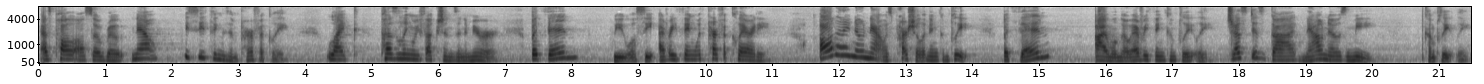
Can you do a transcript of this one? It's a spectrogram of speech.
As Paul also wrote, now we see things imperfectly, like puzzling reflections in a mirror, but then we will see everything with perfect clarity. All that I know now is partial and incomplete, but then I will know everything completely, just as God now knows me completely.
